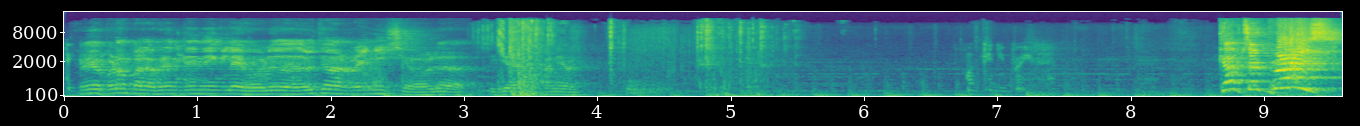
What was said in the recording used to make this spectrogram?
They Amigo, perdón para los que no entienden inglés, boludo. De último reinicio, boludo. Si quieres en español. What can you brief? ¡Captain Price!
